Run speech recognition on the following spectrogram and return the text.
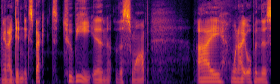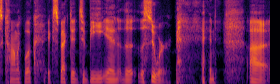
And I didn't expect to be in the swamp. I, when I opened this comic book, expected to be in the the sewer, and uh,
